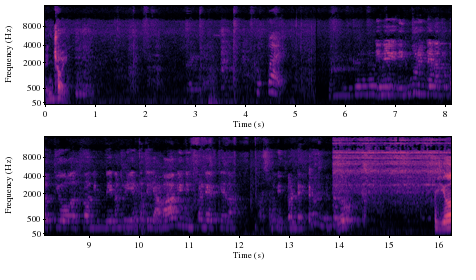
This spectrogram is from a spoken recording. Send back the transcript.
ಎಂಜಾಯ್ ಅಯ್ಯೋ.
